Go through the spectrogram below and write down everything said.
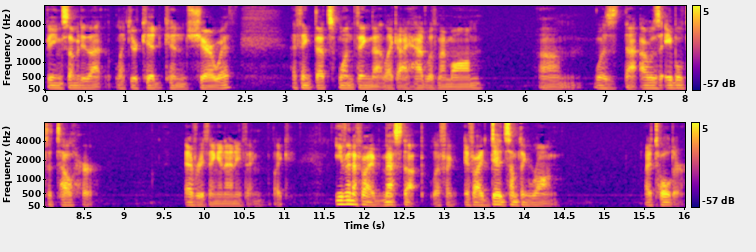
being somebody that like your kid can share with. I think that's one thing that like I had with my mom um, was that I was able to tell her everything and anything. Like even if I messed up, if I if I did something wrong, I told her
